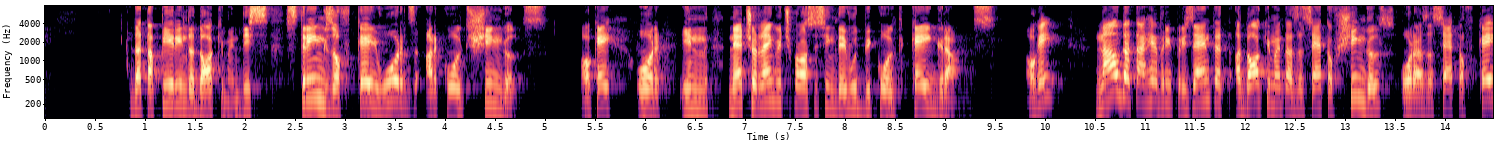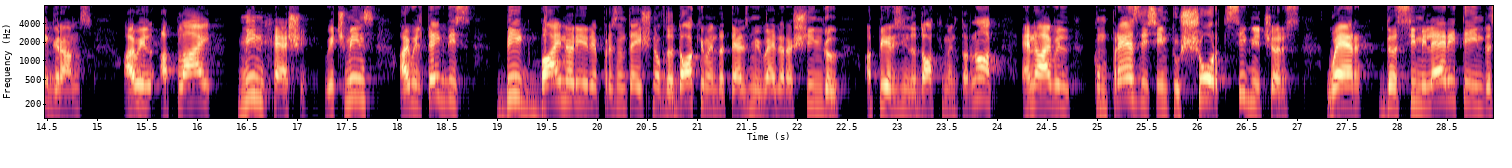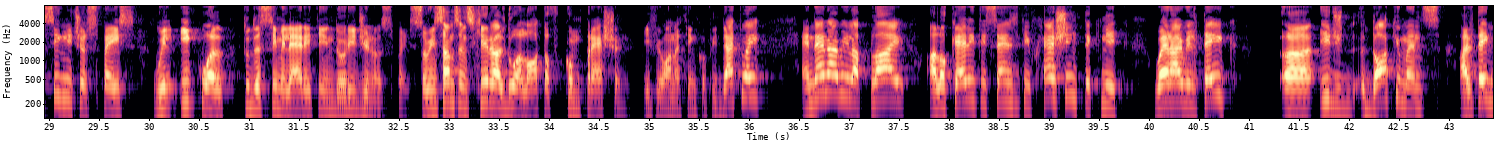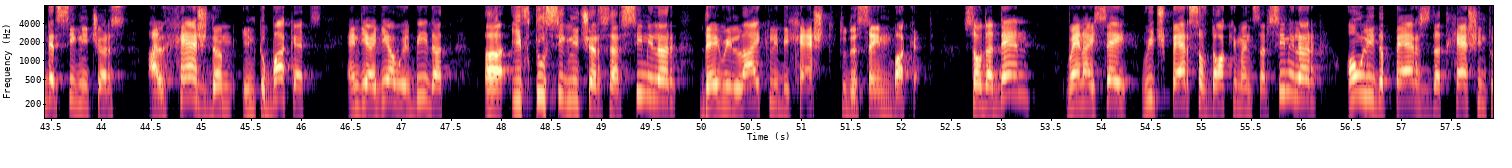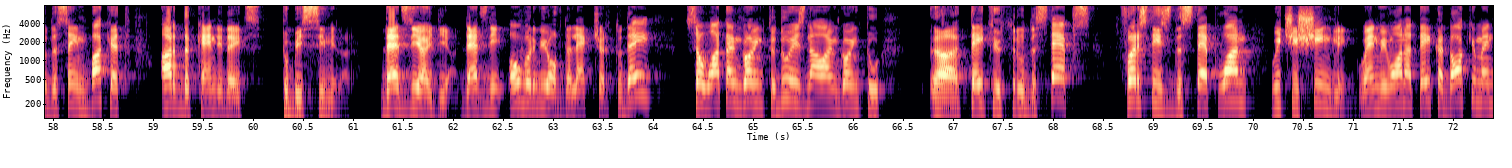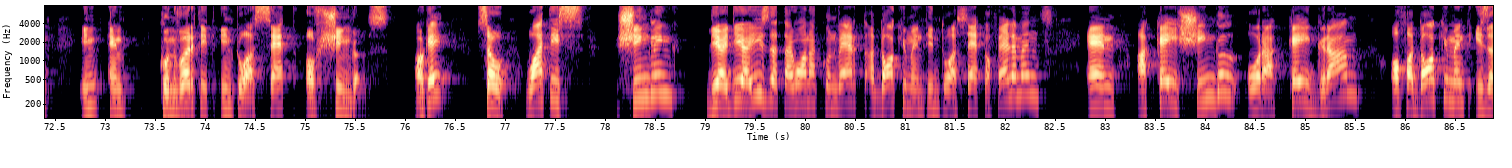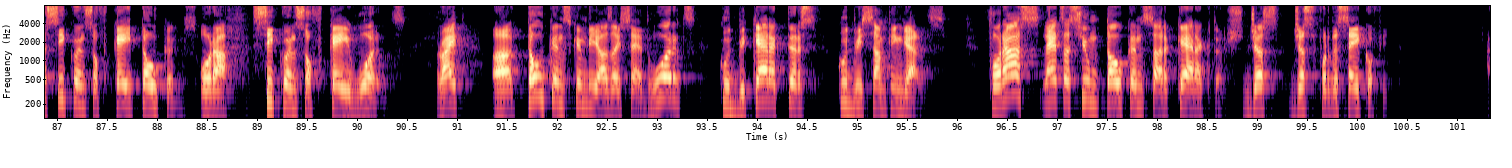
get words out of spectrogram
that appear in the document. These strings of k words are called shingles okay? Or in natural language processing, they would be called k-grams, okay? Now that I have represented a document as a set of shingles or as a set of k-grams, I will apply min hashing, which means I will take this big binary representation of the document that tells me whether a shingle appears in the document or not, and I will compress this into short signatures where the similarity in the signature space will equal to the similarity in the original space. So in some sense here I'll do a lot of compression if you want to think of it that way. and then I will apply a locality sensitive hashing technique where I will take uh, each documents, I'll take their signatures, I'll hash them into buckets, and the idea will be that uh, if two signatures are similar, they will likely be hashed to the same bucket. So that then, when I say which pairs of documents are similar, only the pairs that hash into the same bucket are the candidates to be similar. That's the idea. That's the overview of the lecture today. So what I'm going to do is now I'm going to uh, take you through the steps. First is the step one, which is shingling. When we want to take a document in, and convert it into a set of shingles. Okay? So what is shingling? The idea is that I want to convert a document into a set of elements and a k shingle or a k gram of a document is a sequence of k tokens or a sequence of k words, right? Uh, tokens can be, as I said, words, could be characters, could be something else. For us, let's assume tokens are characters, just, just for the sake of it,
